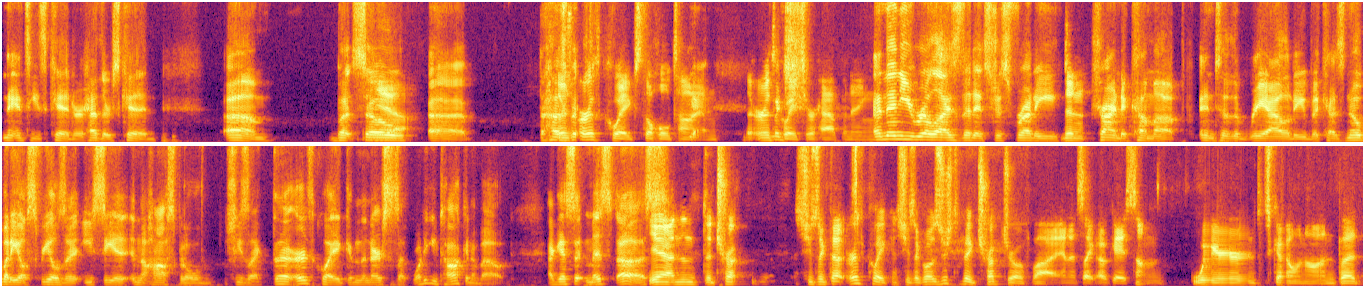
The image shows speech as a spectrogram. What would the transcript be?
Nancy's kid or Heather's kid. Um, but so uh, the There's husband, earthquakes the whole time. The earthquakes Which- are happening. and then you realize that it's just Freddy then trying to come up into the reality because nobody else feels it. You see it in the hospital. She's like, the earthquake. And the nurse is like, what are you talking about? I guess it missed us. yeah, and then the truck. She's like that earthquake, and she's like, "Well, it was just a big truck drove by," and it's like, okay, something weird's going on, but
